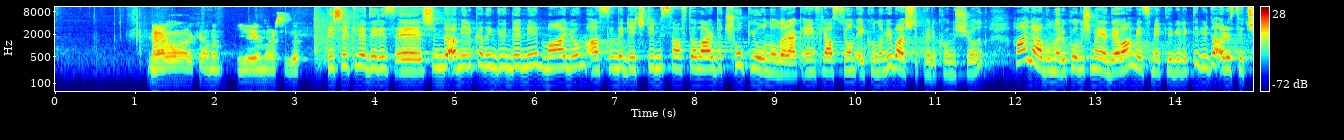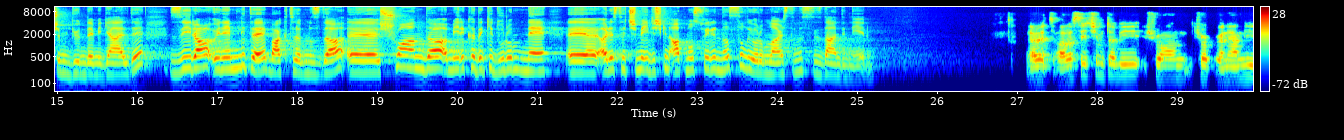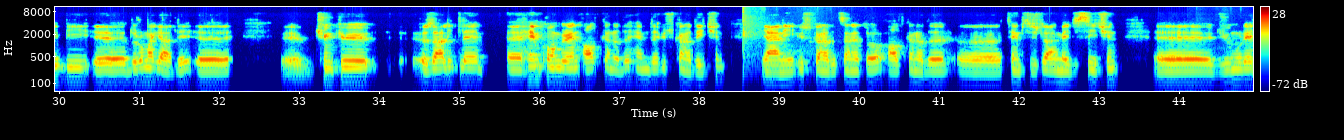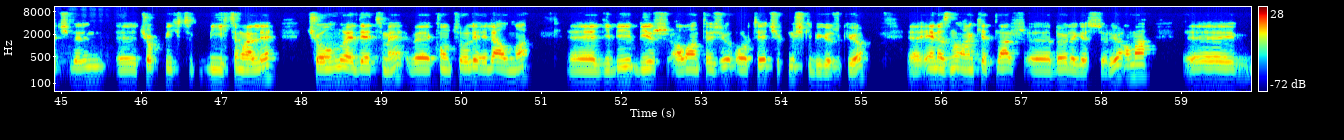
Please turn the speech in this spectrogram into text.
Merhaba Arka Hanım, iyi yayınlar size. Teşekkür ederiz. Ee, şimdi Amerika'nın gündemi malum aslında geçtiğimiz haftalarda çok yoğun olarak enflasyon, ekonomi başlıkları konuşuyorduk. Hala bunları konuşmaya devam etmekle birlikte bir de ara seçim gündemi geldi. Zira önemli de baktığımızda e, şu anda Amerika'daki durum ne, e, ara seçime ilişkin atmosferi nasıl yorumlarsınız sizden dinleyelim. Evet, ara seçim tabii şu an çok önemli bir e, duruma geldi. E, e, çünkü özellikle e, hem kongrenin alt kanadı hem de üst kanadı için yani üst kanadı senato, alt kanadı e, temsilciler meclisi için e, cumhuriyetçilerin e, çok bir, bir ihtimalle çoğunluğu elde etme ve kontrolü ele alma e, gibi bir avantajı ortaya çıkmış gibi gözüküyor. E, en azından anketler e, böyle gösteriyor ama e,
